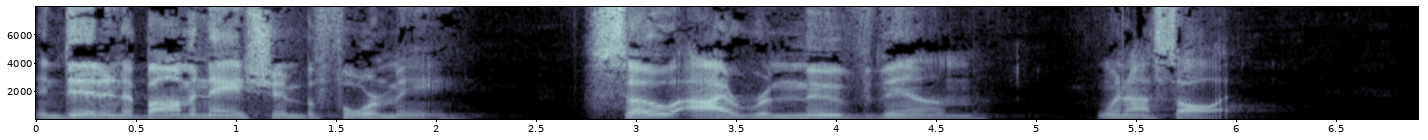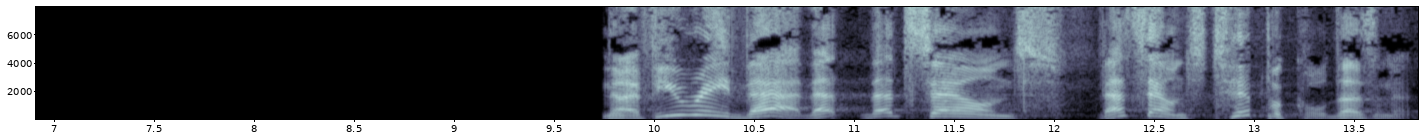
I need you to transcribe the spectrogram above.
and did an abomination before me. So I removed them when I saw it. Now, if you read that, that, that sounds, that sounds typical, doesn't it?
